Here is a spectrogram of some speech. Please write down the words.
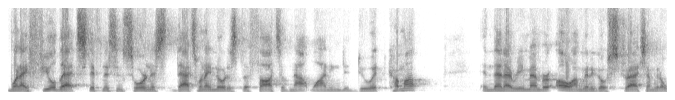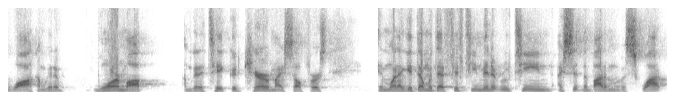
when I feel that stiffness and soreness, that's when I notice the thoughts of not wanting to do it come up. And then I remember, oh, I'm going to go stretch, I'm going to walk, I'm going to warm up, I'm going to take good care of myself first. And when I get done with that 15 minute routine, I sit in the bottom of a squat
